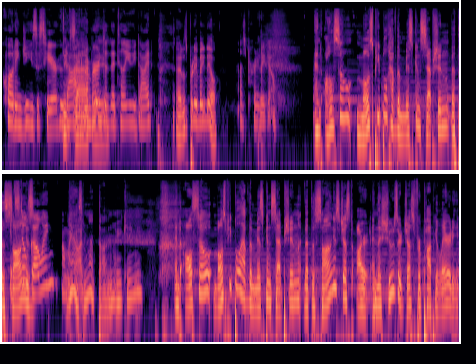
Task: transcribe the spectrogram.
quoting Jesus here who died. Remember? Did I tell you he died? That is a pretty big deal. That's a pretty big deal. And also, most people have the misconception that the song it's still is going? Oh my yes, god. I'm not done. Are you kidding me? And also, most people have the misconception that the song is just art and the shoes are just for popularity.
